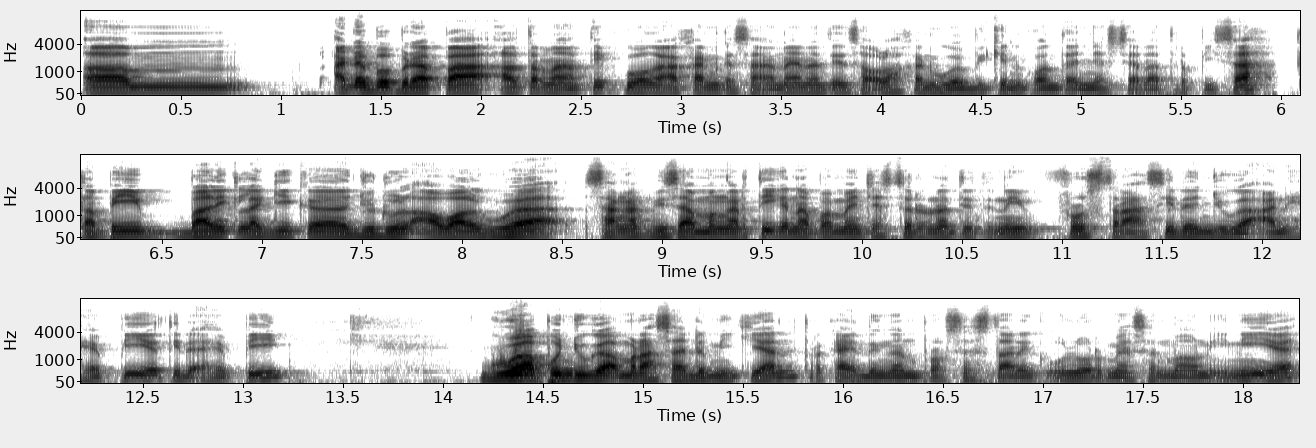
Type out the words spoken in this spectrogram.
um, ada beberapa alternatif, gue nggak akan ke sana, nanti insya Allah akan gue bikin kontennya secara terpisah. Tapi balik lagi ke judul awal, gue sangat bisa mengerti kenapa Manchester United ini frustrasi dan juga unhappy ya, tidak happy Gua pun juga merasa demikian terkait dengan proses tarik ulur Mason Mount ini ya.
